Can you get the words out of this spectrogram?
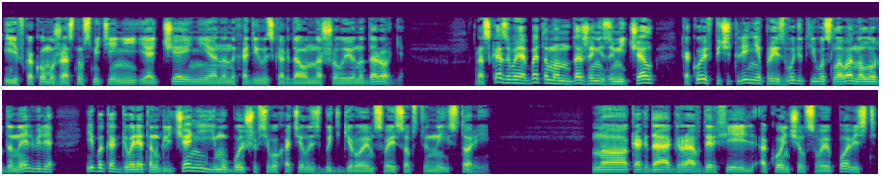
и в каком ужасном смятении и отчаянии она находилась, когда он нашел ее на дороге. Рассказывая об этом, он даже не замечал, какое впечатление производят его слова на лорда Нельвилля, ибо, как говорят англичане, ему больше всего хотелось быть героем своей собственной истории. Но когда граф Дерфейль окончил свою повесть,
